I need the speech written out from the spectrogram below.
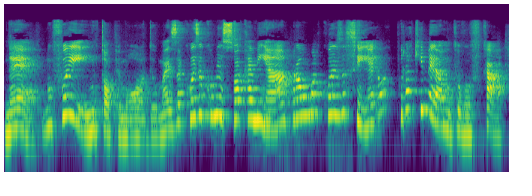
né, não foi em top model, mas a coisa começou a caminhar para uma coisa assim, é por aqui mesmo que eu vou ficar.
